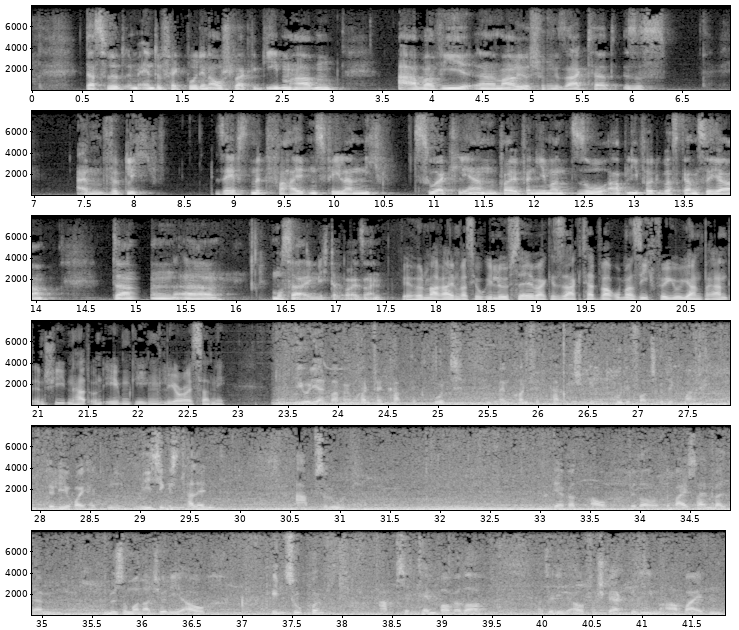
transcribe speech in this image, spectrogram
Das wird im Endeffekt wohl den Ausschlag gegeben haben. Aber wie äh, Marius schon gesagt hat, ist es einem wirklich selbst mit Verhaltensfehlern nicht zu erklären, weil wenn jemand so abliefert übers ganze Jahr, dann äh, muss er eigentlich dabei sein. Wir hören mal rein, was Jogi Löw selber gesagt hat, warum er sich für Julian Brandt entschieden hat und eben gegen Leroy Sané. Julian war beim Confed Cup gut, beim Confed Cup gespielt, gute Fortschritte gemacht. Der Leroy hat ein riesiges Talent, absolut. Der wird auch wieder dabei sein, weil dann müssen wir natürlich auch in Zukunft, ab September wird er natürlich auch verstärkt mit ihm arbeiten.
